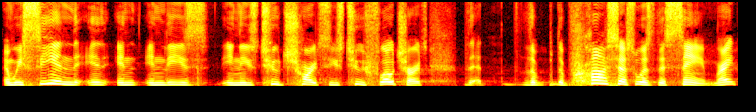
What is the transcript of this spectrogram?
And we see in, in, in, in, these, in these two charts, these two flow charts, that the, the process was the same, right?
